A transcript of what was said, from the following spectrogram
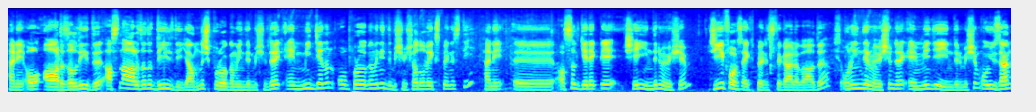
hani o arızalıydı. Aslında arızalı değildi. Yanlış program indirmişim. Direkt Nvidia'nın o programını indirmişim. Shadow Experience değil. Hani e, asıl gerekli şeyi indirmemişim. GeForce Experience'ti galiba adı. İşte onu indirmemişim. Direkt Nvidia'yı indirmişim. O yüzden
